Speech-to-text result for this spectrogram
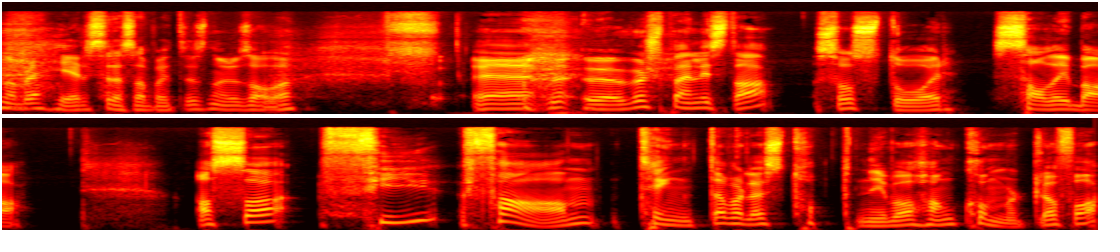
Nå ble jeg helt stressa faktisk når du sa det. Eh, men øverst på den lista så står Saliba. Altså, fy faen, tenk deg hva slags toppnivå han kommer til å få.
